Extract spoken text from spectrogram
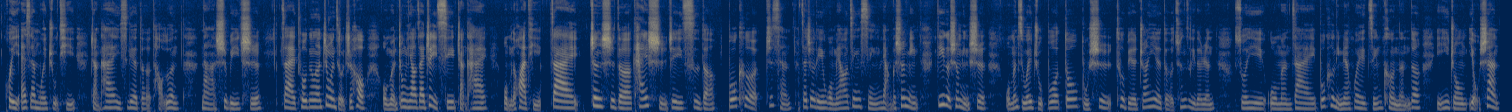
会以 S.M 为主题展开一系列的讨论。那事不宜迟，在拖更了这么久之后，我们终于要在这一期展开我们的话题。在正式的开始这一次的播客之前，在这里我们要进行两个声明。第一个声明是。我们几位主播都不是特别专业的圈子里的人，所以我们在播客里面会尽可能的以一种友善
